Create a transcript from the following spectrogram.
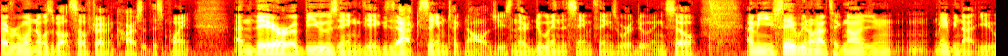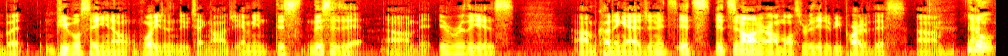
everyone knows about self-driving cars at this point, and they're abusing the exact same technologies, and they're doing the same things we're doing. So, I mean, you say we don't have technology, mm, maybe not you, but people say, you know, Hawaii doesn't do technology. I mean, this this is it. Um, it, it really is um, cutting edge, and it's it's it's an honor almost really to be part of this. Um, You know,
